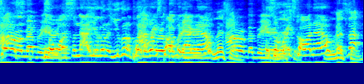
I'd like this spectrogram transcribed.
I don't remember So what? it. So now you're gonna you're gonna play I the race card for that now? Listen. I don't remember hearing. It's a it. race card now. It's not,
